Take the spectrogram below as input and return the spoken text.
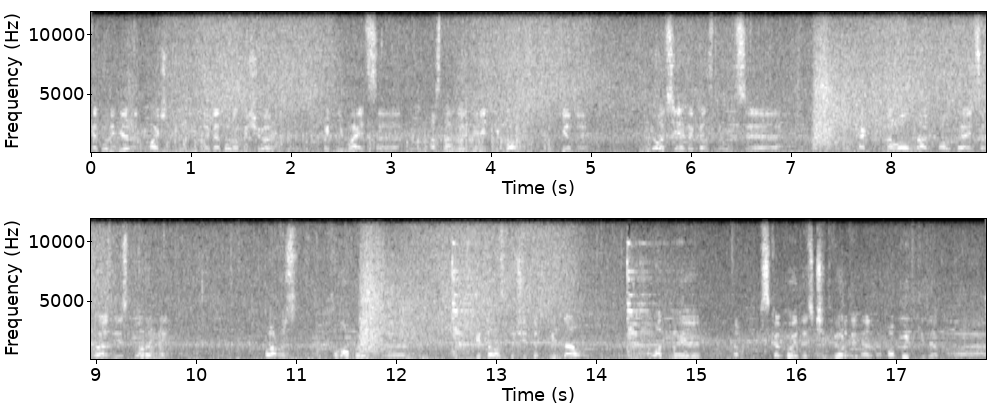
который держит мачту, и на котором еще поднимается основной передний пал пены. И вот вся эта конструкция, как на волнах, болтается в разные стороны. Парус хлопает, э, металл стучит об металл. Ну вот мы там, с какой-то, с четвертой, наверное, попытки там э,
